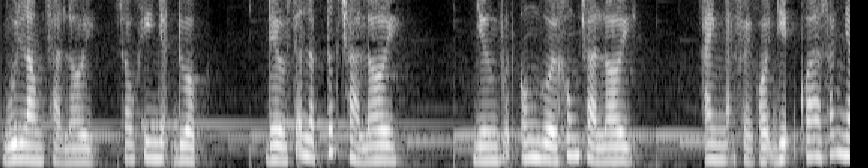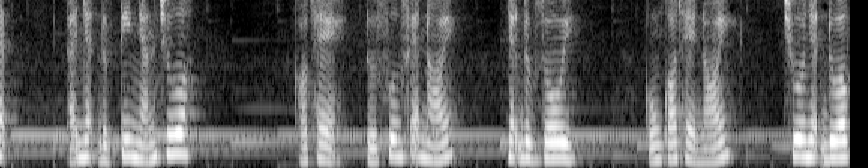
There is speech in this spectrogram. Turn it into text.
vui lòng trả lời sau khi nhận được đều sẽ lập tức trả lời. Nhưng vẫn có người không trả lời. Anh lại phải gọi điện qua xác nhận, đã nhận được tin nhắn chưa? Có thể đối phương sẽ nói, nhận được rồi. Cũng có thể nói, chưa nhận được.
